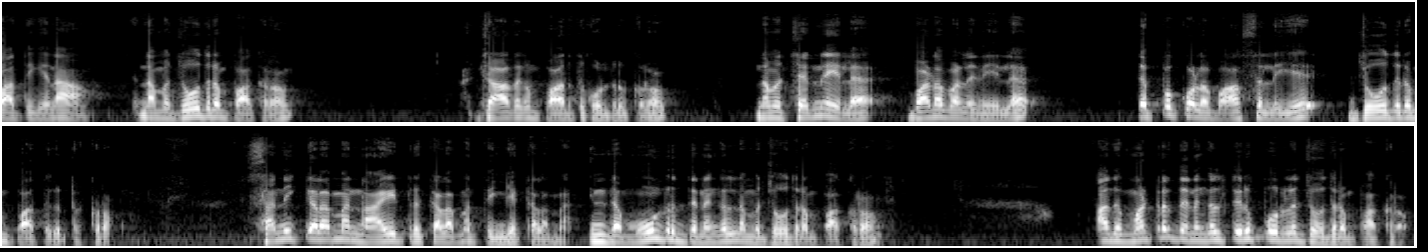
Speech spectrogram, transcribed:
பார்த்தீங்கன்னா நம்ம ஜோதிடம் பார்க்குறோம். ஜாதகம் பார்த்து கொண்டிருக்கிறோம். நம்ம சென்னையில் வடபழனியில் தெப்பக்குள வாசல்லையே ஜோதிடம் பார்த்துக்கிட்டு இருக்கிறோம். சனிக்கிழமை ஞாயிற்றுக்கிழமை திங்கக்கிழமை. இந்த மூன்று தினங்கள் நம்ம ஜோதிடம் பார்க்குறோம். அது மற்ற தினங்கள் திருப்பூரில் ஜோதிடம் பார்க்குறோம்.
